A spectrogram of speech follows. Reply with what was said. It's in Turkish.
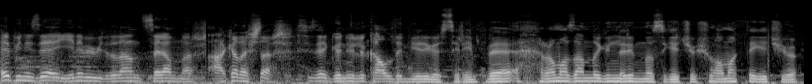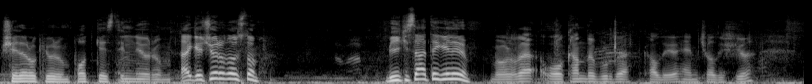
Hepinize yeni bir videodan selamlar. Arkadaşlar size gönüllü kaldığım yeri göstereyim. Ve Ramazan'da günlerim nasıl geçiyor? Şu hamakta geçiyor. Bir şeyler okuyorum, podcast dinliyorum. Ha geçiyorum dostum. Bir iki saate gelirim. Bu arada Volkan da burada kalıyor. Hem çalışıyor.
